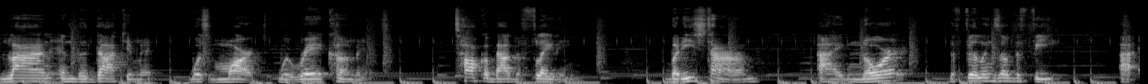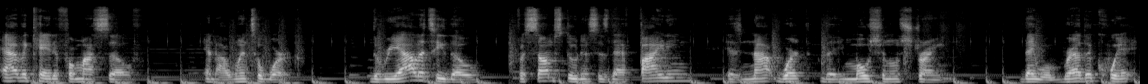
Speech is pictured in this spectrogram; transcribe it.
line in the document was marked with red comments. Talk about deflating. But each time, I ignored the feelings of defeat, I advocated for myself, and I went to work. The reality, though, for some students is that fighting is not worth the emotional strain. They would rather quit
